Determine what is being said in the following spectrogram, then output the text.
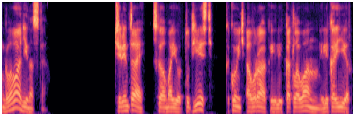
Глава 11. «Черентай», — сказал майор, — «тут есть какой-нибудь овраг или котлован или карьер?»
